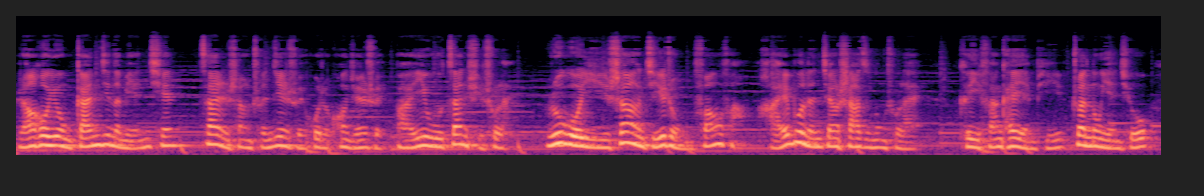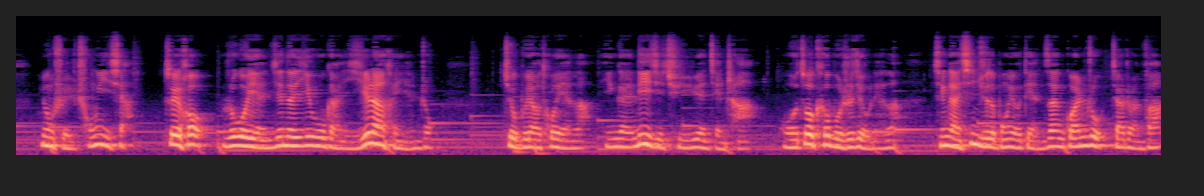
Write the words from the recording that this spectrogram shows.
然后用干净的棉签蘸上纯净水或者矿泉水，把异物蘸取出来。如果以上几种方法还不能将沙子弄出来，可以翻开眼皮，转动眼球，用水冲一下。最后，如果眼睛的异物感依然很严重，就不要拖延了，应该立即去医院检查。我做科普十九年了，请感兴趣的朋友点赞、关注、加转发，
